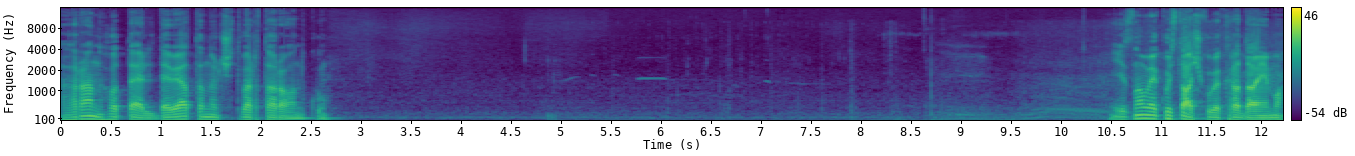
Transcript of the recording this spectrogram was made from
Гранд Готель, 9.04 ранку. І знову якусь тачку викрадаємо.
